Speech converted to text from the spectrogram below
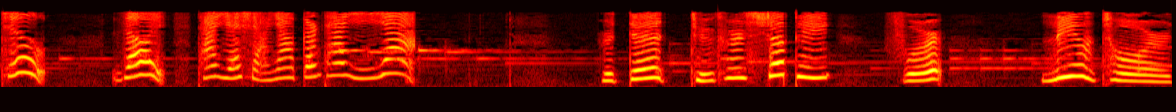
too. Zoe，她也想要跟他一样。Her dad took her shopping for leotard。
